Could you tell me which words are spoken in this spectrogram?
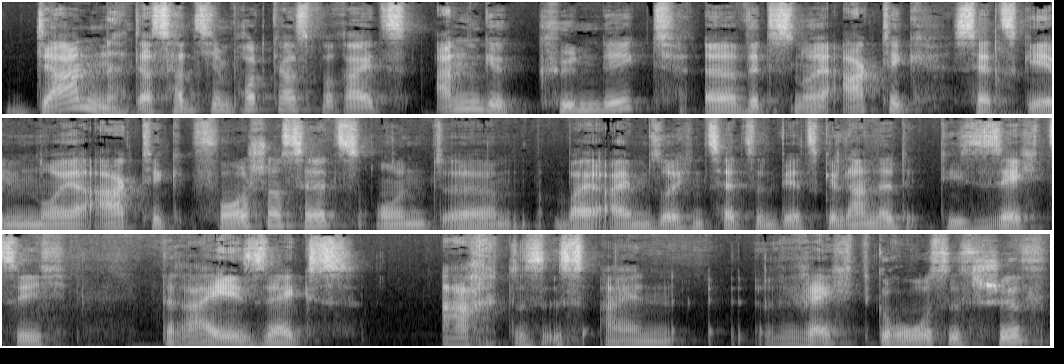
Dann, das hat sich im Podcast bereits angekündigt, äh, wird es neue Arktik-Sets geben, neue Arktik-Forscher-Sets. Und äh, bei einem solchen Set sind wir jetzt gelandet, die 60368. Das ist ein recht großes Schiff,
